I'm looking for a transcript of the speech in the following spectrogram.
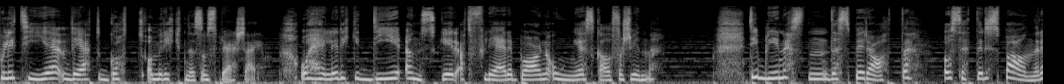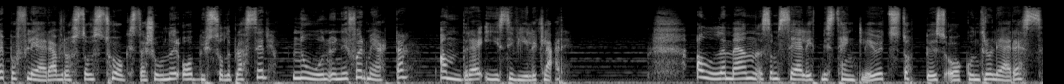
Politiet vet godt om ryktene som sprer seg, og heller ikke de ønsker at flere barn og unge skal forsvinne. De blir nesten desperate og setter spanere på flere av Rostovs togstasjoner og bussholdeplasser, noen uniformerte, andre i sivile klær. Alle menn som ser litt mistenkelige ut, stoppes og kontrolleres,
